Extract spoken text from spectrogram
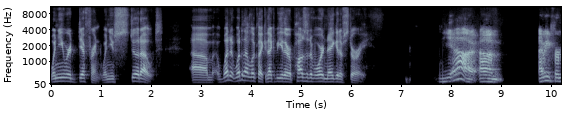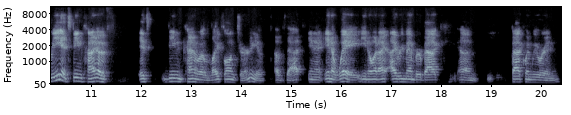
when you were different, when you stood out? Um, what what did that look like? And that could be either a positive or negative story. Yeah, um, I mean, for me, it's been kind of it's been kind of a lifelong journey of, of that in a, in a way, you know, and I, I remember back, um, back when we were in,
